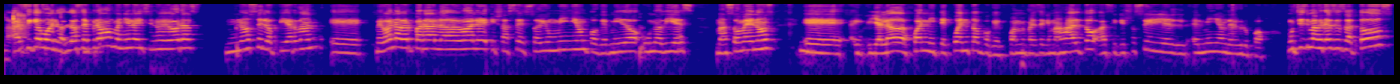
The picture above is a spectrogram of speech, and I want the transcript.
No. Así que bueno, los esperamos mañana a 19 horas. No se lo pierdan. Eh, me van a ver parada al lado de Vale y ya sé, soy un minion porque mido 1,10 más o menos. Eh, y al lado de Juan ni te cuento porque Juan me parece que es más alto. Así que yo soy el, el minion del grupo. Muchísimas gracias a todos.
